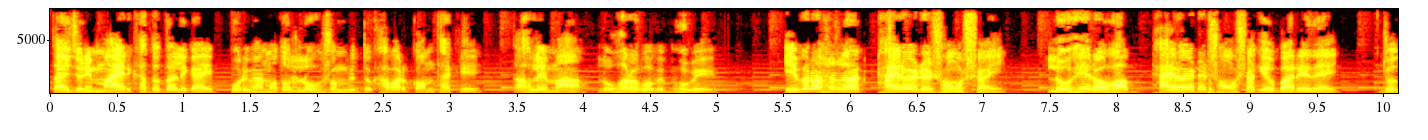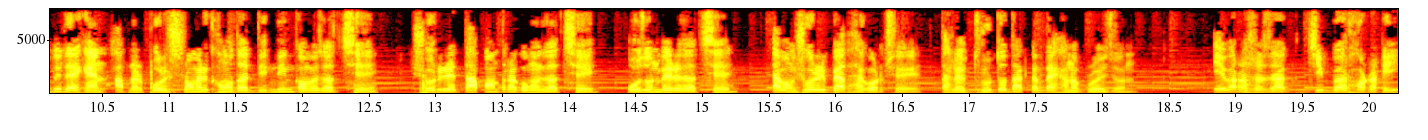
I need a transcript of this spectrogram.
তাই যদি মায়ের খাদ্য তালিকায় পরিমাণ মতো লৌহ সমৃদ্ধ খাবার কম থাকে, তাহলে মা লোহার অভাবে ভোগে। এবার আসা যাক থাইরয়েডের সমস্যায়। লোহের অভাব থাইরয়েডের সমস্যাকেও বাড়িয়ে দেয়। যদি দেখেন, আপনার পরিশ্রমের ক্ষমতা দিন দিন কমে যাচ্ছে, শরীরের তাপমাত্রা কমে যাচ্ছে, ওজন বেড়ে যাচ্ছে এবং শরীর ব্যথা করছে, তাহলে দ্রুত ডাক্তার দেখানো প্রয়োজন। এবার আসা যাক, জিব্বার হঠাৎই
